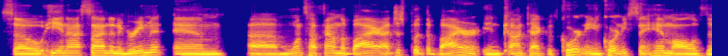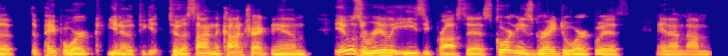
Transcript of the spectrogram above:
So he and I signed an agreement. And um, once I found the buyer, I just put the buyer in contact with Courtney, and Courtney sent him all of the the paperwork, you know, to get to assign the contract to him. It was a really easy process. Courtney is great to work with, and I'm I'm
